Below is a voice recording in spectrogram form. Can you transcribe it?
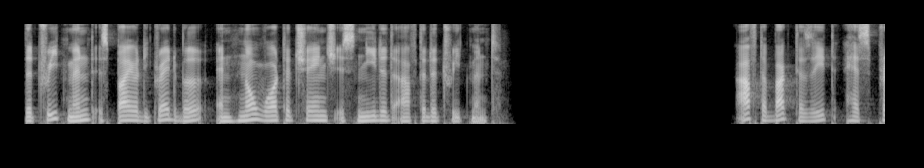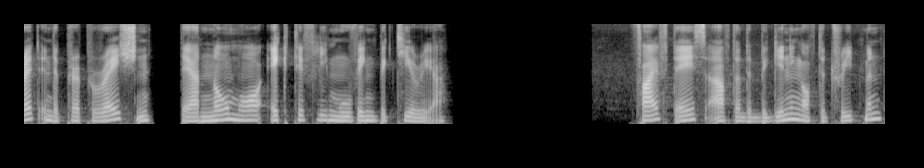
The treatment is biodegradable and no water change is needed after the treatment. After Baktazid has spread in the preparation, there are no more actively moving bacteria. Five days after the beginning of the treatment,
